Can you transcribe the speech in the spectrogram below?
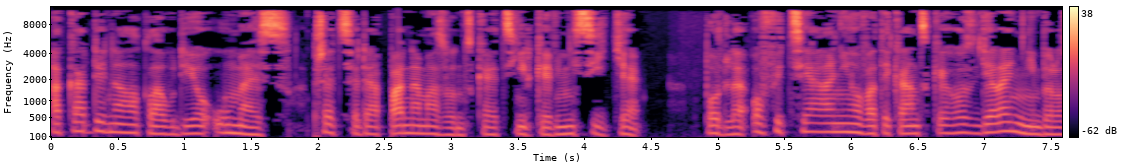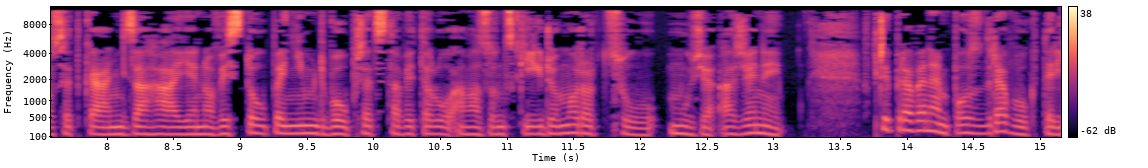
a kardinál Claudio Umes, předseda panamazonské církevní sítě. Podle oficiálního vatikánského sdělení bylo setkání zahájeno vystoupením dvou představitelů amazonských domorodců, muže a ženy. V připraveném pozdravu, který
